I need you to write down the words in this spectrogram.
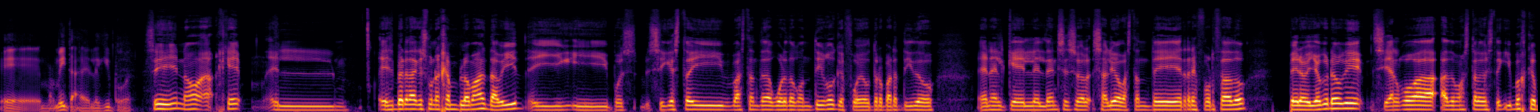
eh, mamita el equipo. Eh. Sí, no, que el... es verdad que es un ejemplo más, David, y, pues sí que estoy bastante de acuerdo contigo, que fue otro partido en el que el Eldense salió bastante reforzado, pero yo creo que si algo ha, demostrado este equipo es que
